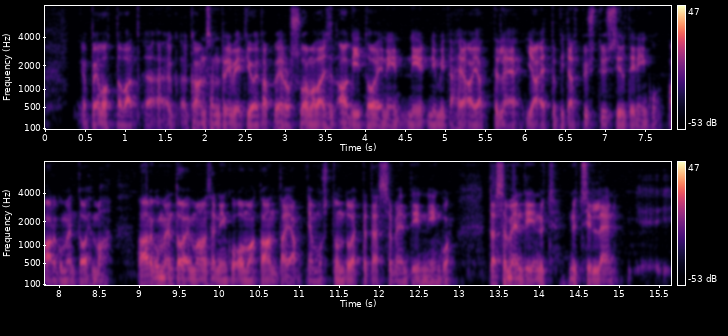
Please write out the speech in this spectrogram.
pelottavat kansanrivit, joita perussuomalaiset agitoi, niin, niin, niin mitä he ajattelee, ja että pitäisi pystyä silti niin kuin argumentoimaan argumentoimaan se niin kuin oma kanta ja, ja musta tuntuu, että tässä mentiin, niin kuin, tässä mentiin nyt, nyt silleen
